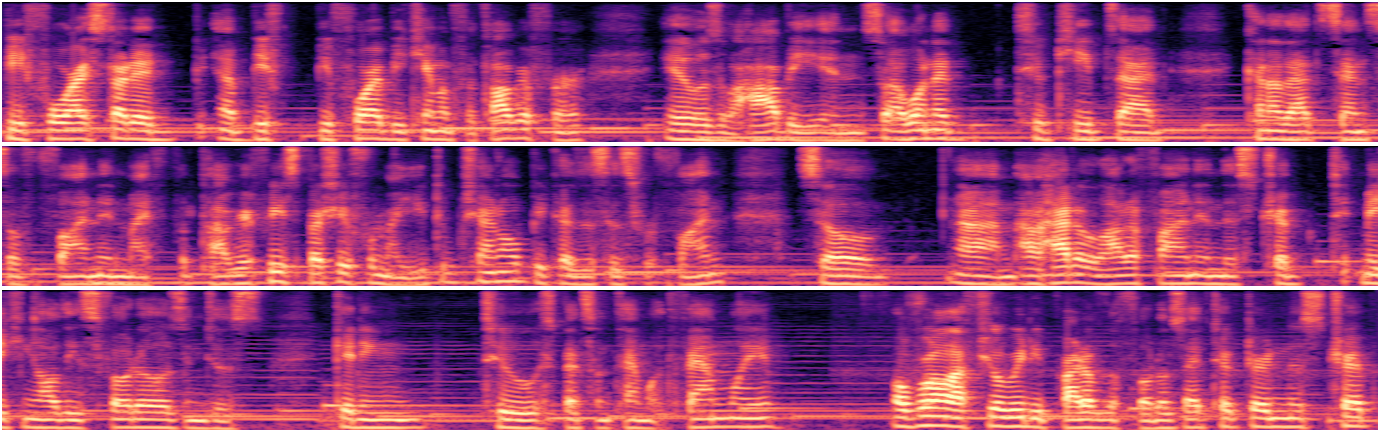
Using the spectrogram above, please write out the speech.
before i started uh, be- before i became a photographer it was a hobby and so i wanted to keep that kind of that sense of fun in my photography especially for my youtube channel because this is for fun so um, i had a lot of fun in this trip making all these photos and just getting to spend some time with family Overall, I feel really proud of the photos I took during this trip.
